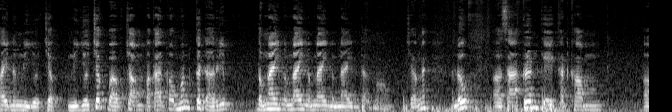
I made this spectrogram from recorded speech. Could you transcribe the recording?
ហើយនឹងនយោជិកនយោជិកបើចង់បង្កើតក្រុមហ៊ុនគិតតែរៀបតំណែងតំណែងតំណែងតំណែងទៅហ្មងអញ្ចឹងណានោះសហគ្រិនគេខិតខំអឺ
